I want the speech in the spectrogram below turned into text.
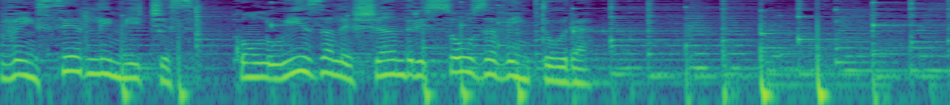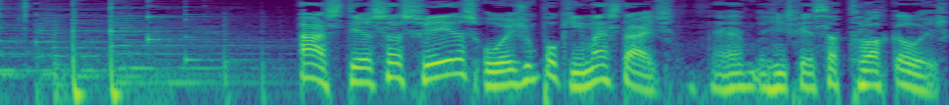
Vencer Limites, com Luiz Alexandre Souza Ventura. Às terças-feiras, hoje um pouquinho mais tarde. Né? A gente fez essa troca hoje.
